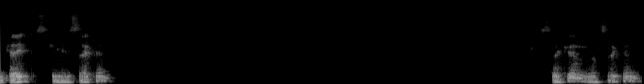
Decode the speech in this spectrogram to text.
Okay, just give me a second. Second, one second.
